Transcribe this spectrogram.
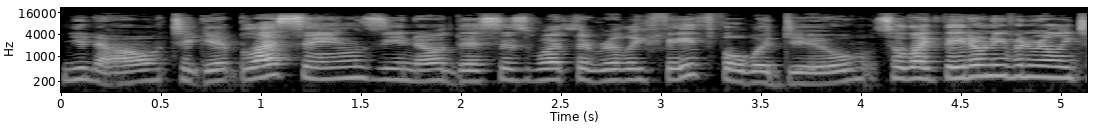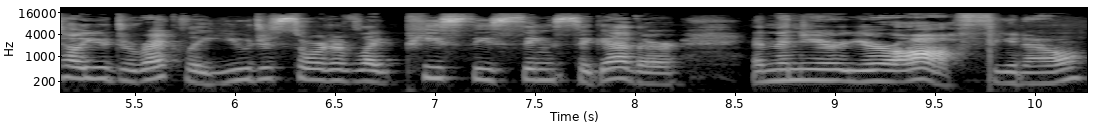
you know, to get blessings, you know, this is what the really faithful would do. So like they don't even really tell you directly. You just sort of like piece these things together and then you're you're off, you know?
